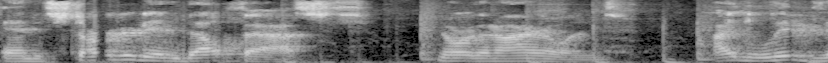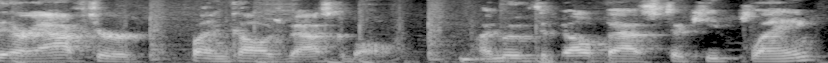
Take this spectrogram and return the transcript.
And it started in Belfast, Northern Ireland, I lived there after playing college basketball. I moved to Belfast to keep playing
